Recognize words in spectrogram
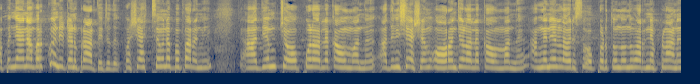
അപ്പം ഞാൻ അവർക്ക് വേണ്ടിയിട്ടാണ് പ്രാർത്ഥിച്ചത്. പക്ഷേ അച്ഛനപ്പോൾ പറഞ്ഞ് ആദ്യം ചുവപ്പ് കളറിലെ കവം വന്ന് അതിനുശേഷം ഓറഞ്ച് കളറിലെ കവം വന്ന് ഒരു സോപ്പ് എടുത്തുന്നു പറഞ്ഞപ്പോഴാണ്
